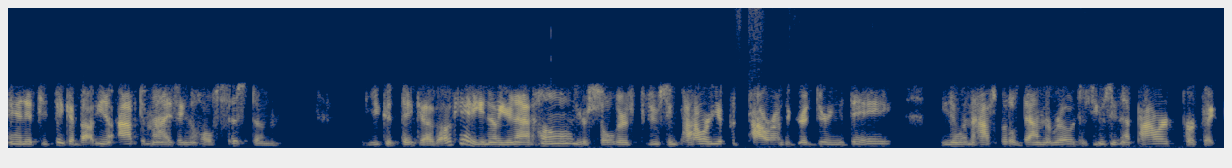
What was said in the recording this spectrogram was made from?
And if you think about, you know, optimizing the whole system, you could think of, okay, you know, you're not home, your solar is producing power, you put power on the grid during the day. You know, when the hospital down the road is using that power, perfect.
